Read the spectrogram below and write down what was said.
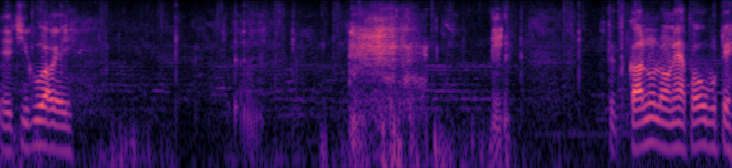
ਇਹ ਚੀਕੂ ਆ ਗਿਆ ਜੀ। ਤੇ ਕੱਲ ਨੂੰ ਲਾਉਣੇ ਆਪਾਂ ਉਹ ਬੂਟੇ।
